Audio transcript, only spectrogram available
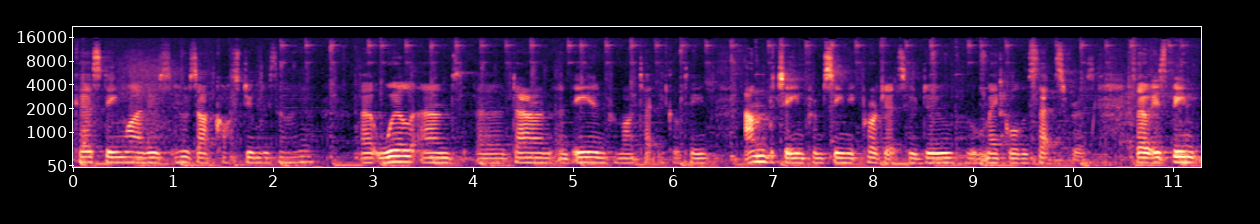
Kirstine Wiley, who's our costume designer, uh, Will and uh, Darren and Ian from our technical team, and the team from Scenic Projects who do, who make all the sets for us. So it's been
